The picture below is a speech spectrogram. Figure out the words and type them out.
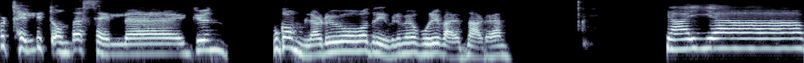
fortell litt om deg selv, uh, Gunn. Hvor gammel er du, og hva driver du med, og hvor i verden er du hen? Jeg uh,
